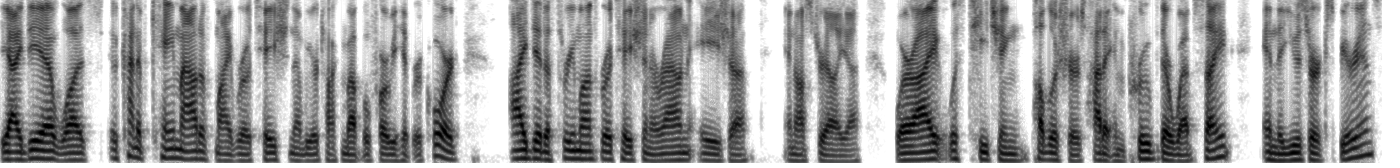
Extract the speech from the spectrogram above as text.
the idea was it kind of came out of my rotation that we were talking about before we hit record. I did a three month rotation around asia and australia where i was teaching publishers how to improve their website and the user experience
